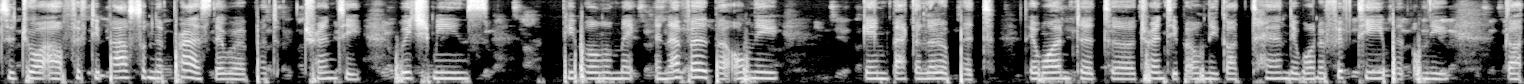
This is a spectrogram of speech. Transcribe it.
to draw out fifty baths from the press, there were but twenty, which means people made an effort but only gained back a little bit. They wanted uh, 20 but only got 10. They wanted 50 but only got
